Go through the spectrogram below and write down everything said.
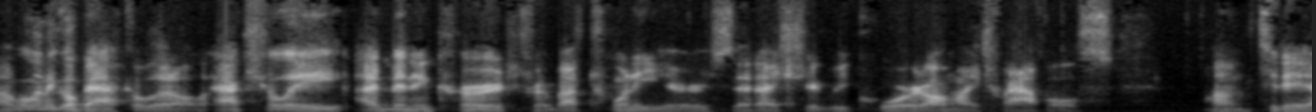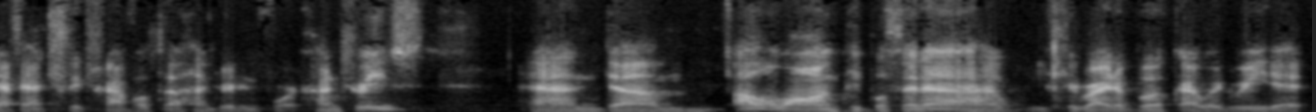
I want to go back a little. Actually, I've been encouraged for about 20 years that I should record all my travels. Um, today, I've actually traveled to 104 countries. And um, all along, people said, ah, you should write a book. I would read it.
